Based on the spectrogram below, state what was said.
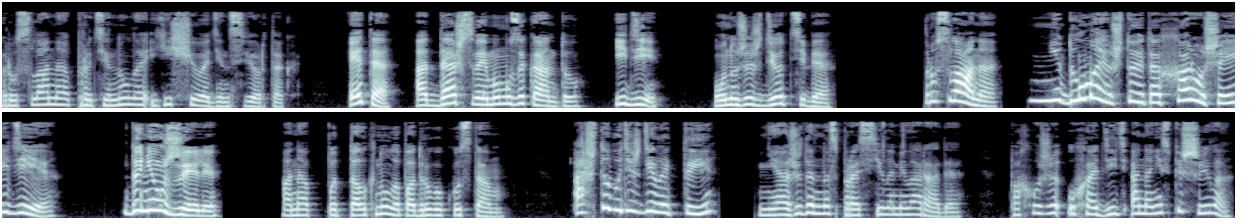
Руслана протянула еще один сверток. «Это отдашь своему музыканту. Иди, он уже ждет тебя». «Руслана, «Не думаю, что это хорошая идея». «Да неужели?» Она подтолкнула подругу к кустам. «А что будешь делать ты?» — неожиданно спросила Милорада. Похоже, уходить она не спешила.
